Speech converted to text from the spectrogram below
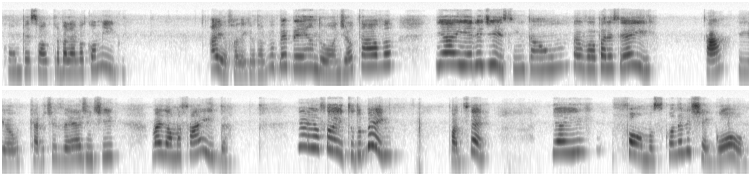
com o pessoal que trabalhava comigo. Aí eu falei que eu tava bebendo, onde eu tava. E aí ele disse: então eu vou aparecer aí, tá? E eu quero te ver, a gente vai dar uma saída. E aí eu falei: tudo bem, pode ser. E aí fomos. Quando ele chegou,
